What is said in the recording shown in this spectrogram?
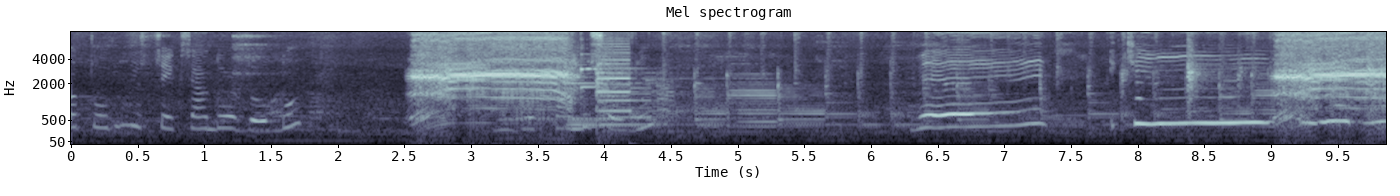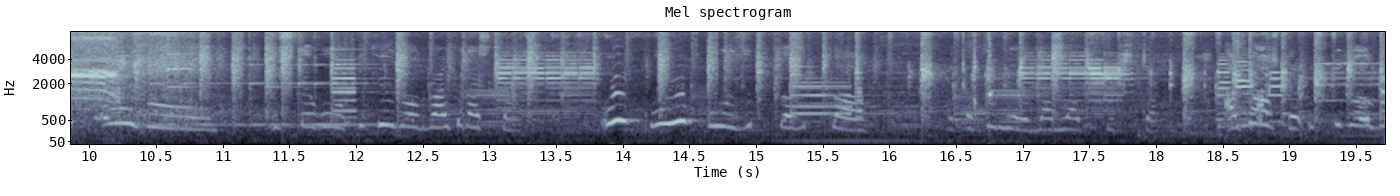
174 oldum. 184 oldum. 195 oldum. Ve 200 oldum. İşte bu 200 oldu arkadaşlar. Uh uh uh zıpla zıpla. Katılmıyorum ben biraz geçeceğim. Arkadaşlar 300 olduğumda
